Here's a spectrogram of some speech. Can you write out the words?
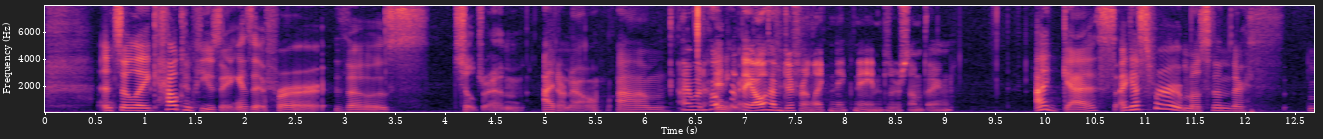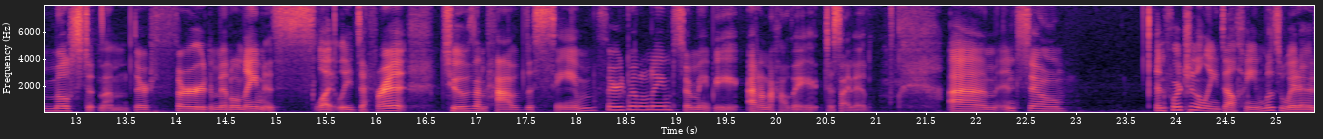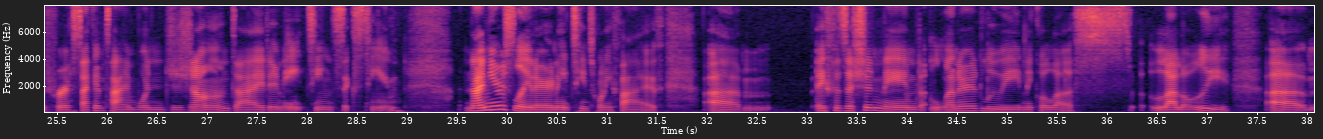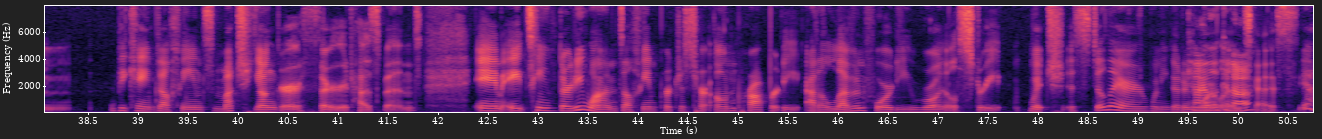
And so like how confusing is it for those children? I don't know. Um I would hope Anyway. that they all have different like nicknames or something. I guess. I guess for most of them, their th- most of them, their third middle name is slightly different. Two of them have the same third middle name, so maybe I don't know how they decided. Um, and so, unfortunately, Delphine was widowed for a second time when Jean died in 1816. Nine years later, in 1825, um, a physician named Leonard Louis Nicolas Lalaurie um, became Delphine's much younger third husband. In 1831, Delphine purchased her own property at 1140 Royal Street, which is still there when you go to Can New I look it Orleans, guys. Yeah.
